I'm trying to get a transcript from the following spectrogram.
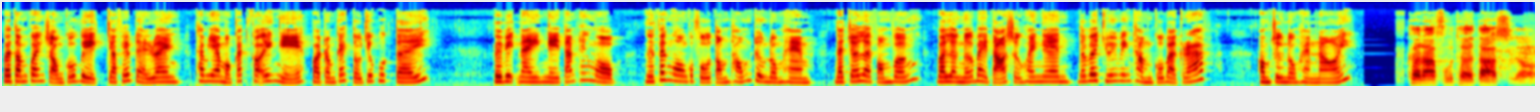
và tầm quan trọng của việc cho phép Đài Loan tham gia một cách có ý nghĩa vào trong các tổ chức quốc tế. Về việc này, ngày 8 tháng 1, người phát ngôn của phủ tổng thống Trương Đông Hàm đã trả lời phỏng vấn và lần nữa bày tỏ sự hoan nghênh đối với chuyến viếng thăm của bà Graf. Ông Trương Đông Hàm nói, 克拉福特大使哦，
